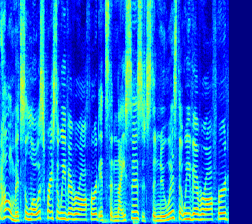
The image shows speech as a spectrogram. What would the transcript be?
at home. It's the lowest price that we've ever offered. It's the nicest, it's the newest that we've ever offered.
